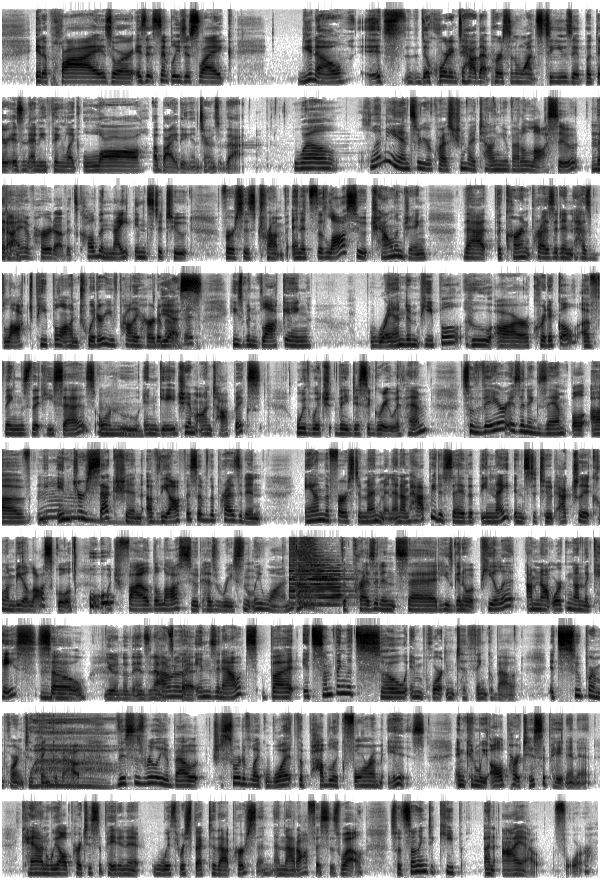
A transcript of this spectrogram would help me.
it applies, or is it simply just like, you know, it's according to how that person wants to use it, but there isn't anything like law abiding in terms of that? Well, let me answer your question by telling you about a lawsuit that I have heard of. It's called the Knight Institute versus Trump, and it's the lawsuit challenging that the current president has blocked people on Twitter. You've probably heard about Yes. this. He's been blocking random people who are critical of things that he says or who mm. engage him on topics with which they disagree with him. So there is an example of the mm. intersection of the office of the president and the First Amendment. And I'm happy to say that the Knight Institute, actually at Columbia Law School, which filed the lawsuit, has recently won. the president said he's going to appeal it. I'm not working on the case, mm-hmm. so You don't know the ins and outs. I don't know but the ins and outs, but it's something that's so important to think about. It's super important to think about. This is really about just sort of like what the public forum is. And can we all participate in it? Can we all participate in it with respect to that person and that office as well? So it's something to keep an eye out for.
